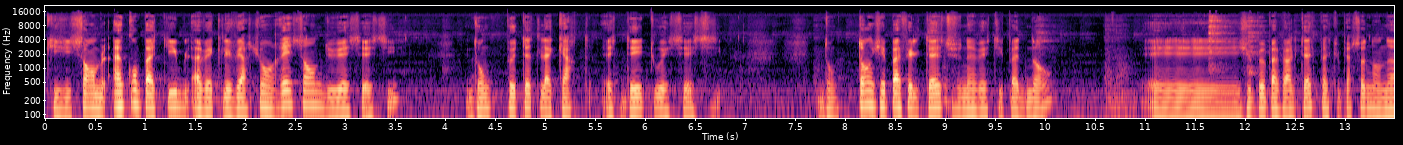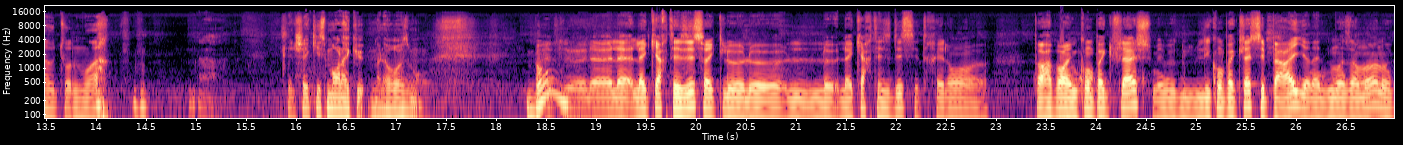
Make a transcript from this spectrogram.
qui semble incompatible avec les versions récentes du SCSI. Donc peut-être la carte SD tout SCSI. Donc tant que j'ai pas fait le test, je n'investis pas dedans. Et je peux pas faire le test parce que personne n'en a autour de moi. C'est le chat qui se mord la queue, malheureusement. Bon, la, la- la carte SD, c'est vrai que le, le- le- la carte SD, c'est très lent euh, par rapport à une compact flash. Mais les compact flash, c'est pareil, il y en a de moins en moins. Donc,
